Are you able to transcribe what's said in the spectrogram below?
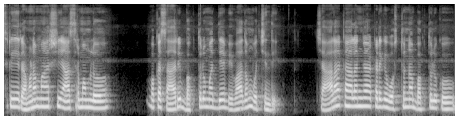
శ్రీ రమణ మహర్షి ఆశ్రమంలో ఒకసారి భక్తుల మధ్య వివాదం వచ్చింది. చాలా కాలంగా అక్కడికి వస్తున్న భక్తులకు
